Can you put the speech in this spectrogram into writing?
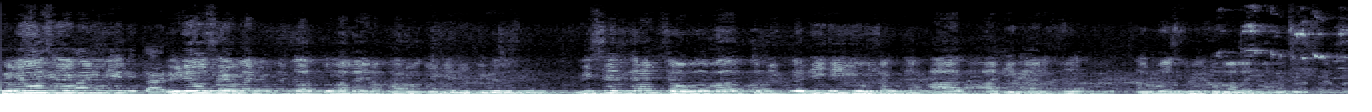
व्हिडिओ साहेबांनी व्हिडिओ साहेबांनी जर तुम्हाला याला परवानगी घेण्याची गरज नाही. विशेष ग्राम सभा तुम्ही कधीही घेऊ शकता. हा अधिकार स- सर्वस्वी तुम्हाला आहे.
